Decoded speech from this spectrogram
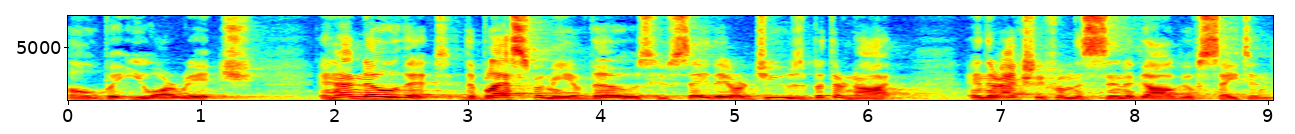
Oh, but you are rich. And I know that the blasphemy of those who say they are Jews, but they're not, and they're actually from the synagogue of Satan.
